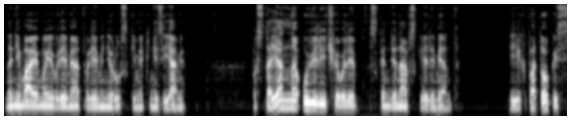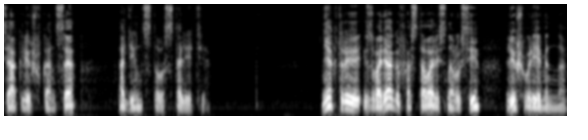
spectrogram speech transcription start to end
нанимаемые время от времени русскими князьями, постоянно увеличивали скандинавский элемент, и их поток иссяк лишь в конце XI столетия. Некоторые из варягов оставались на Руси лишь временно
